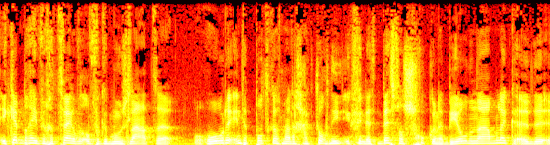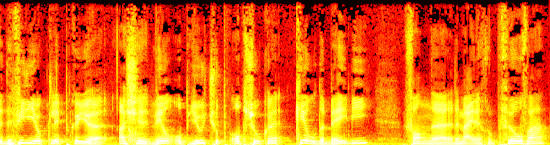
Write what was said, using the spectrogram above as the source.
Ik heb nog even getwijfeld of ik het moest laten horen in de podcast, maar dat ga ik toch niet. Ik vind het best wel schokkende beelden namelijk. de, de videoclip kun je, als je wil, op YouTube opzoeken. Kill the Baby van de meidengroep Vulva.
